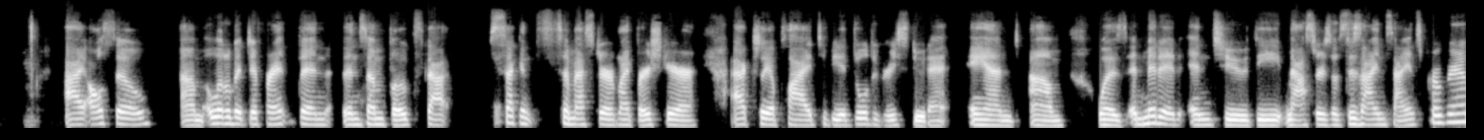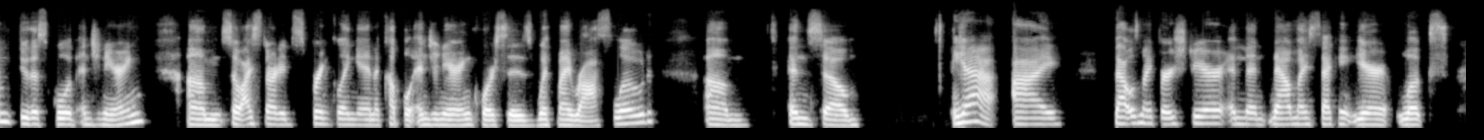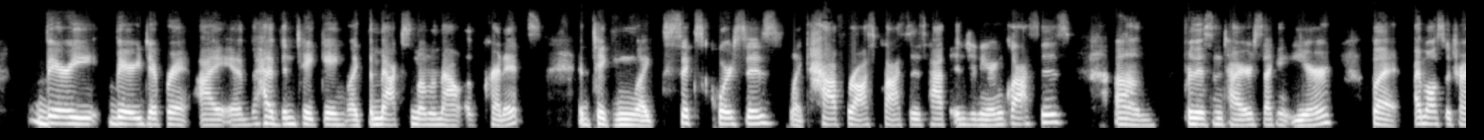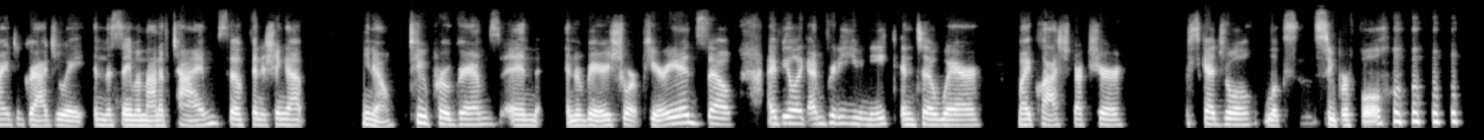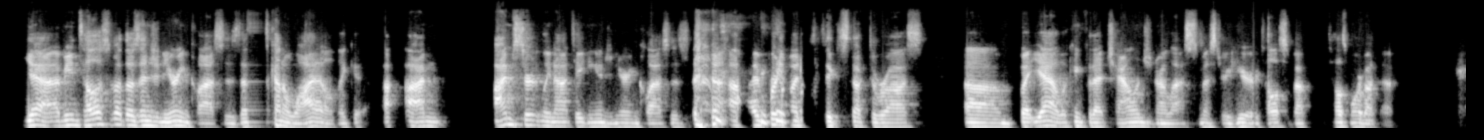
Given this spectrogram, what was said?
I also, um, a little bit different than than some folks, that second semester of my first year, I actually applied to be a dual degree student and um, was admitted into the Masters of Design Science program through the School of Engineering. Um, so I started sprinkling in a couple engineering courses with my Ross load. Um, and so, yeah, I that was my first year. And then now my second year looks very very different. I am have been taking like the maximum amount of credits and taking like six courses like half ross classes half engineering classes um, for this entire second year. But i'm also trying to graduate in the same amount of time. So finishing up you know two programs in in a very short period. So i feel like i'm pretty unique into where my class structure schedule looks super full Yeah, I mean, tell us about those engineering classes. That's kind of wild. Like, I, I'm, I'm certainly not taking engineering classes. I'm pretty much stuck to Ross. Um, but yeah, looking for that challenge in our last semester here. Tell us about, tell us more about that.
